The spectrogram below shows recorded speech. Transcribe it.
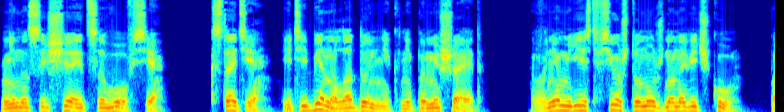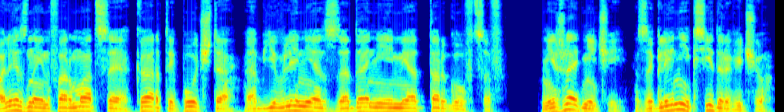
не насыщается вовсе. Кстати, и тебе на ладонник не помешает. В нем есть все, что нужно новичку, Полезная информация, карты, почта, объявления с заданиями от торговцев. Не жадничай, загляни к Сидоровичу.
